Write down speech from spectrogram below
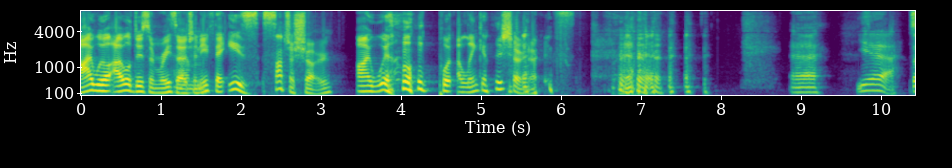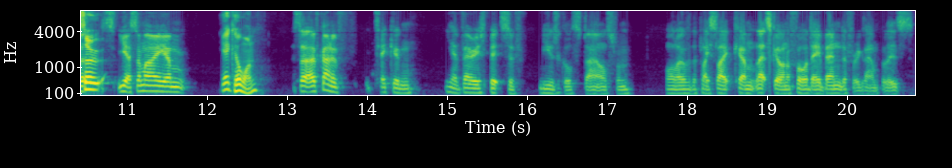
I will I will do some research, and Um, if there is such a show, I will put a link in the show notes. uh, yeah. So- yeah, so my um, yeah, go on. so I've kind of taken yeah various bits of musical styles from all over the place. Like um, "Let's Go on a Four Day Bender," for example, is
